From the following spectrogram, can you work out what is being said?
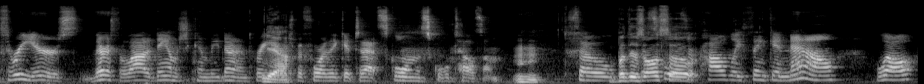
three years there's a lot of damage that can be done in three Yeah. years before they get to that school and the school tells them mm-hmm. so But there's the also- are probably thinking now well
